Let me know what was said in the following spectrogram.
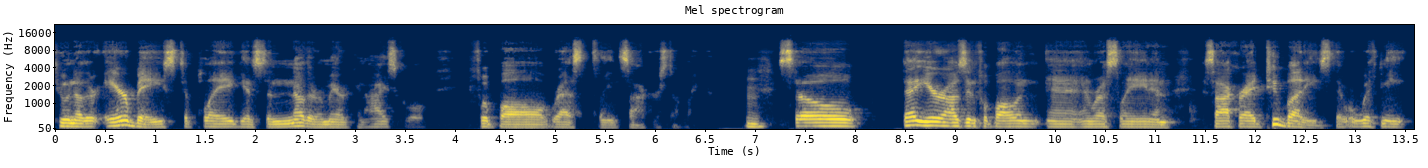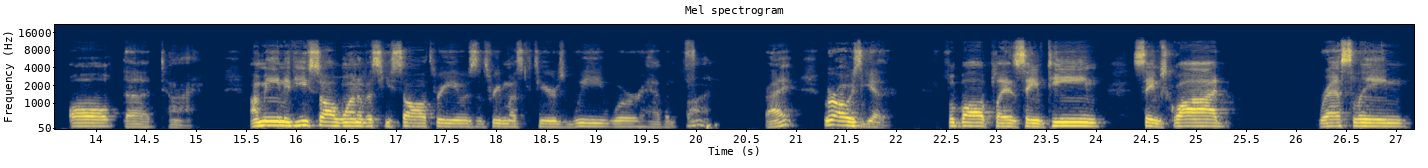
to another air base to play against another American high school football, wrestling, soccer, stuff like that. Hmm. So that year I was in football and, and wrestling and soccer. I had two buddies that were with me all the time. I mean, if you saw one of us, you saw three, it was the three musketeers. We were having fun, right? We were always together. Football, play the same team, same squad, wrestling.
